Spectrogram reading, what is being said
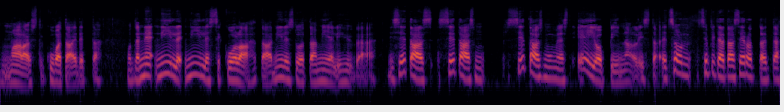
maalausta, kuvataidetta. Mutta ne, niille, niille se kolahtaa, niille se tuottaa mielihyvää. Niin se taas, se taas, se taas mun mielestä ei ole pinnallista. Et se, on, se pitää taas erottaa, että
